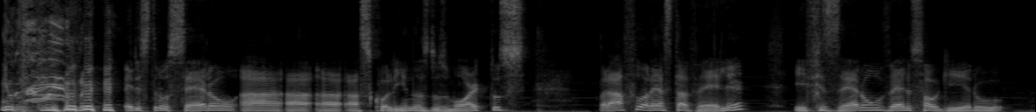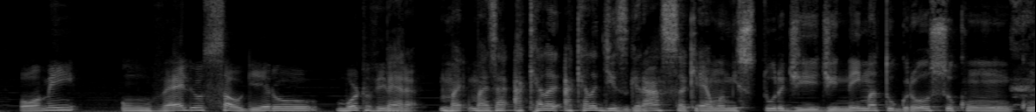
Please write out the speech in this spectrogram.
Eles trouxeram a- a- a- as colinas dos mortos pra Floresta Velha e fizeram o velho Salgueiro homem um velho Salgueiro morto-vivo. Pera, mas, mas a- aquela, aquela desgraça que é uma mistura de, de Ney Mato Grosso com. com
